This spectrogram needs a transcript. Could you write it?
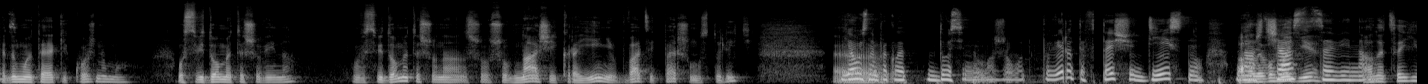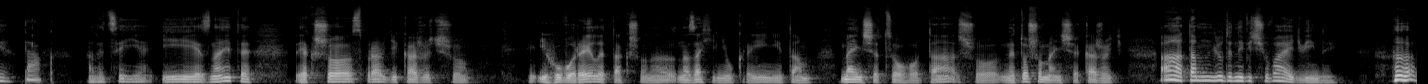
Я думаю, те, як і кожному, усвідомити, що війна. Усвідомити, що, на, що, що в нашій країні, в 21 столітті. Я ось, е, наприклад, досі не можу от повірити в те, що дійсно в наш час є, це війна. Але це є. Так. Але це є. І знаєте, якщо справді кажуть, що і говорили так, що на, на Західній Україні там менше цього, та, що не то, що менше, кажуть, а там люди не відчувають війни.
